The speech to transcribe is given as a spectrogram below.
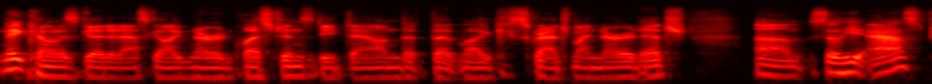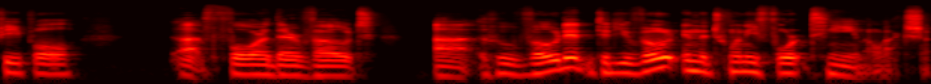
Nate Cohn is good at asking like nerd questions deep down that that like scratch my nerd itch. Um, so he asked people uh, for their vote uh, who voted. Did you vote in the 2014 election?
